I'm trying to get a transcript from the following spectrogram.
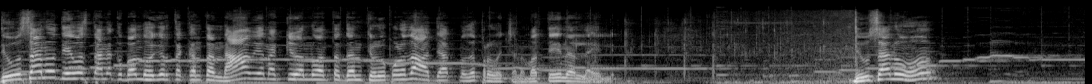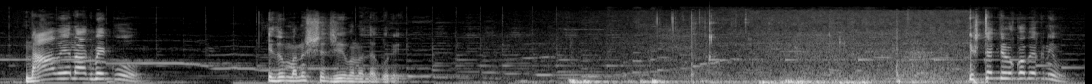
ದಿವಸಾನೂ ದೇವಸ್ಥಾನಕ್ಕೆ ಬಂದು ಹೋಗಿರ್ತಕ್ಕಂಥ ನಾವೇನು ಅಕ್ಕಿವಿ ಅನ್ನುವಂಥದ್ದನ್ನು ತಿಳ್ಕೊಳ್ಳೋದು ಆಧ್ಯಾತ್ಮದ ಪ್ರವಚನ, ಮತ್ತೇನಲ್ಲ ಇಲ್ಲಿ. ದಿವಸಾನೂ ನಾವೇನಾಗಬೇಕು? ಇದು ಮನುಷ್ಯ ಜೀವನದ ಗುರಿ. ಇಷ್ಟ ತಿಳ್ಕೊಬೇಕು ನೀವು.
